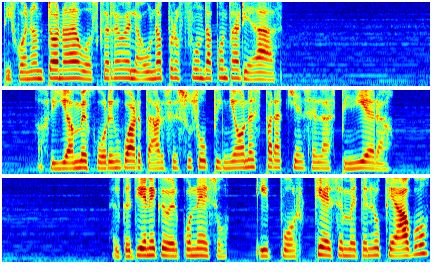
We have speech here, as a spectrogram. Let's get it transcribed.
dijo en un tono de voz que revelaba una profunda contrariedad. Haría mejor en guardarse sus opiniones para quien se las pidiera. ¿El que tiene que ver con eso? ¿Y por qué se mete en lo que hago?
